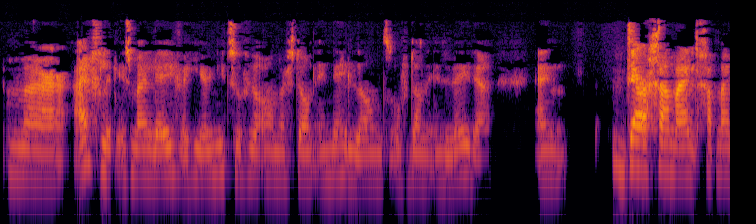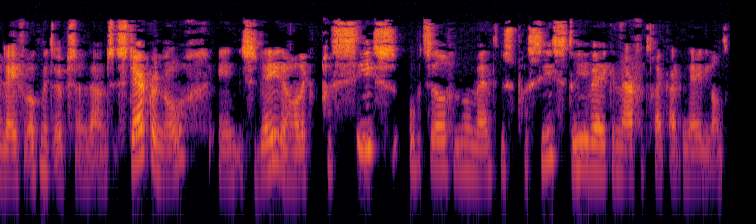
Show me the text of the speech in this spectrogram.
Maar eigenlijk is mijn leven hier niet zoveel anders dan in Nederland of dan in Zweden. En daar gaat mijn, gaat mijn leven ook met ups en downs. Sterker nog, in Zweden had ik precies op hetzelfde moment, dus precies drie weken na vertrek uit Nederland,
